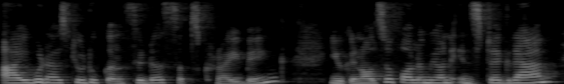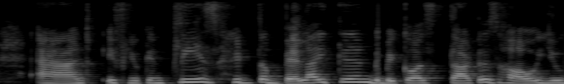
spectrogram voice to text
I would ask you to consider subscribing. You can also follow me on Instagram and if you can please hit the bell icon because that is how you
